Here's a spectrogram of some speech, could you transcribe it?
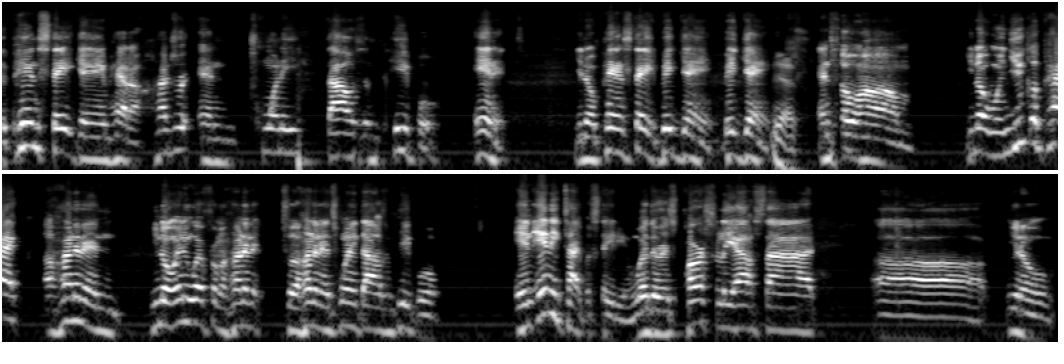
the Penn State game had hundred and twenty thousand people in it. You know, Penn State, big game, big game. Yes. And so, um, you know, when you could pack a hundred and you know anywhere from a hundred to one hundred and twenty thousand people in any type of stadium, whether it's partially outside, uh, you know,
